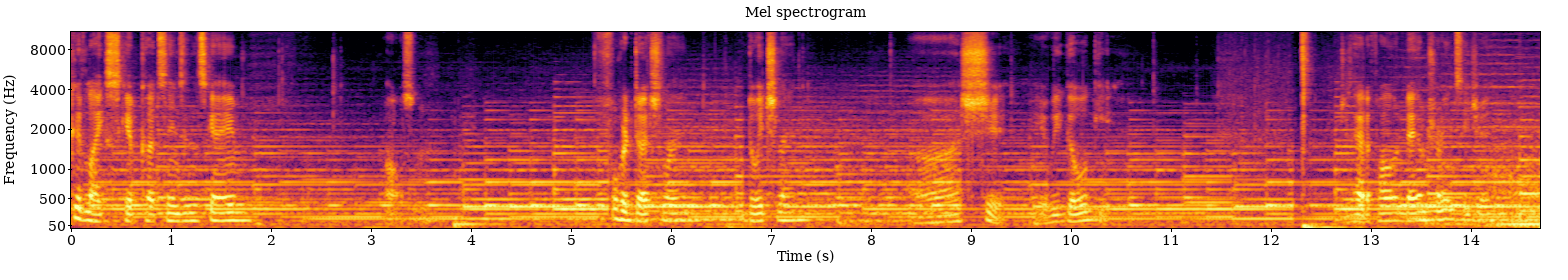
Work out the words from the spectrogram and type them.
Could like skip cutscenes in this game, awesome. For Dutchland, Deutschland. Ah shit, here we go again. Just had to follow the damn train, CJ.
